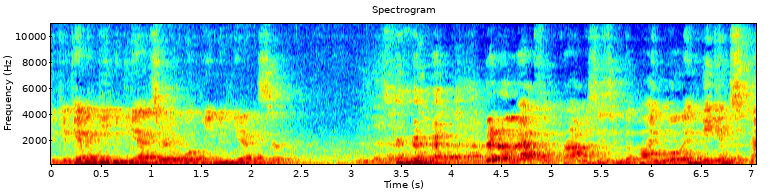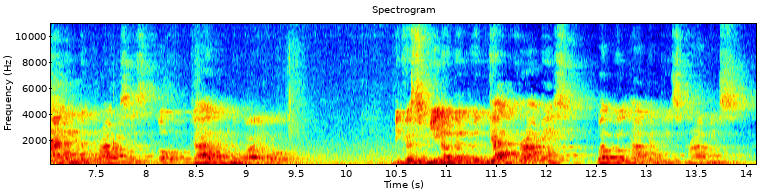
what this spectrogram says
If you cannot give me the answer, I won't give you the answer. there are lots of promises in the Bible, and we can stand on the promises of God in the Bible. Because we know that when God promised, what will happen to His promise?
